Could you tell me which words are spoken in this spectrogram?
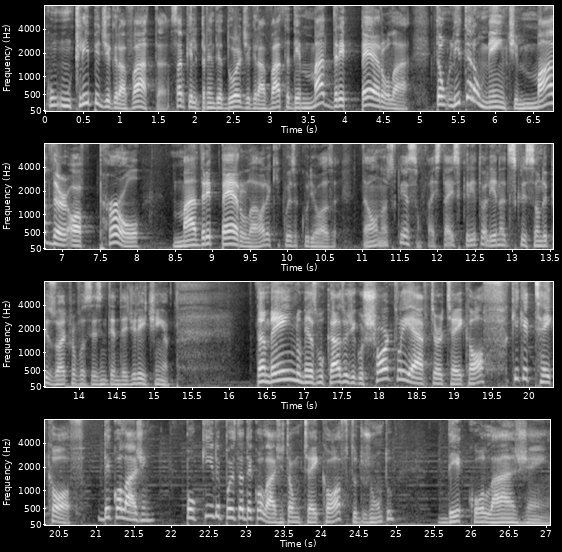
com um clipe de gravata, sabe aquele prendedor de gravata de madrepérola? Então, literalmente, mother of pearl, madrepérola. Olha que coisa curiosa. Então não esqueçam, vai estar escrito ali na descrição do episódio para vocês entenderem direitinho. Também, no mesmo caso, eu digo shortly after takeoff. O que, que é takeoff? Decolagem. Pouquinho depois da decolagem. Então, takeoff, tudo junto. Decolagem.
